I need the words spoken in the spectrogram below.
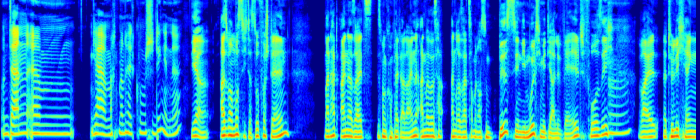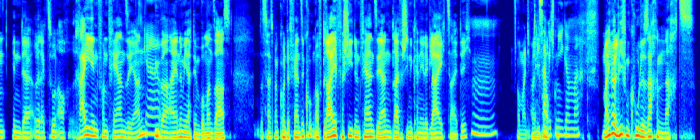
Und dann, ähm, ja, macht man halt komische Dinge, ne? Ja, also man muss sich das so vorstellen. Man hat einerseits, ist man komplett alleine, andererseits, andererseits hat man auch so ein bisschen die multimediale Welt vor sich, Mhm. weil natürlich hängen in der Redaktion auch Reihen von Fernsehern Ja. über einem, je nachdem, wo man saß. Das heißt, man konnte Fernsehen gucken auf drei verschiedenen Fernsehern, drei verschiedene Kanäle gleichzeitig. Hm. Und manchmal Das habe ich nie gemacht. manchmal liefen coole Sachen nachts.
